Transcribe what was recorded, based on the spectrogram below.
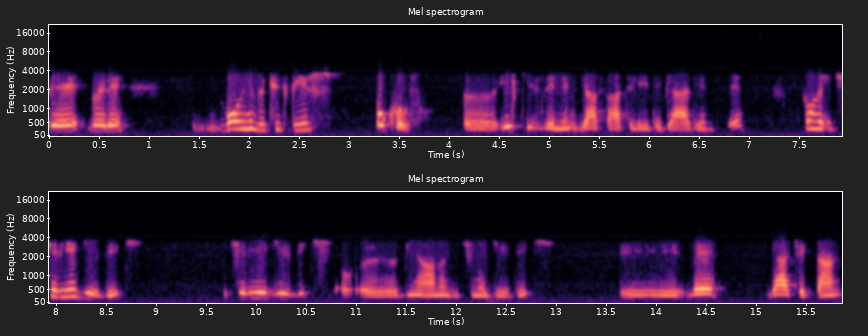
ve böyle boynu bükük bir okul ee, ilk izlenim yaz tatiliydi geldiğimde. Sonra içeriye girdik. İçeriye girdik, e, binanın içine girdik e, ve gerçekten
